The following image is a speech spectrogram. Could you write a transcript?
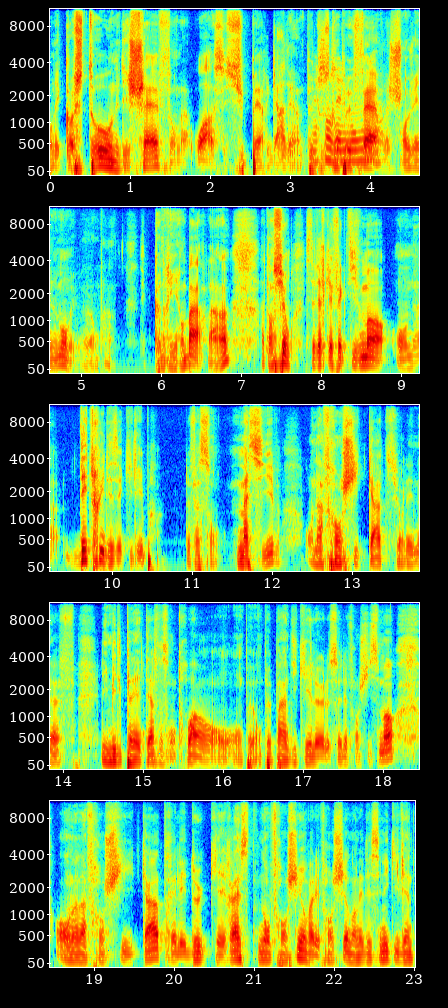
on est costaud, on est des chefs, on a, wow, c'est super, regardez un peu tout ce qu'on peut faire, on a changé le monde. C'est connerie en barre, là. Hein. Attention, c'est-à-dire qu'effectivement, on a détruit des équilibres, de façon massive. On a franchi 4 sur les 9 limites planétaires. De toute façon, 3, on ne peut, pas indiquer le, seuil de franchissement. On en a franchi 4 et les deux qui restent non franchis, on va les franchir dans les décennies qui viennent.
